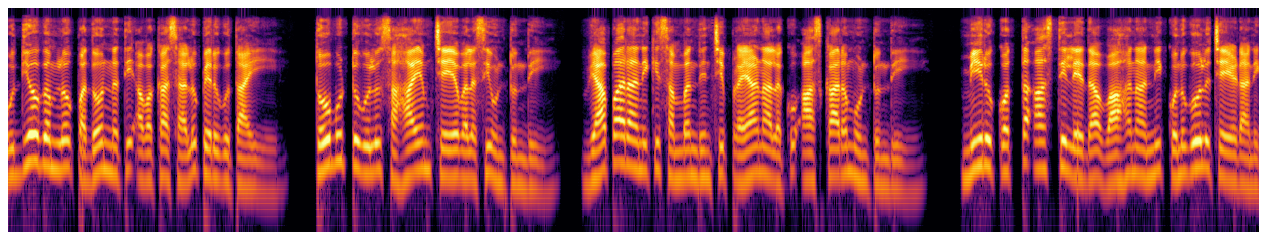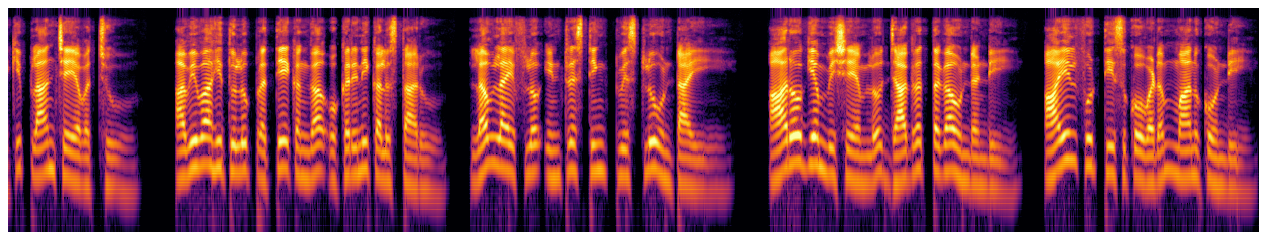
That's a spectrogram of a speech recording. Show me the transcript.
ఉద్యోగంలో పదోన్నతి అవకాశాలు పెరుగుతాయి. తోబుట్టువులు సహాయం చేయవలసి ఉంటుంది. వ్యాపారానికి సంబంధించి ప్రయాణాలకు ఆస్కారం ఉంటుంది. మీరు కొత్త ఆస్తి లేదా వాహనాన్ని కొనుగోలు చేయడానికి ప్లాన్ చేయవచ్చు. అవివాహితులు ప్రత్యేకంగా ఒకరిని కలుస్తారు. లవ్ లైఫ్లో ఇంట్రెస్టింగ్ ట్విస్ట్లు ఉంటాయి. ఆరోగ్యం విషయంలో జాగ్రత్తగా ఉండండి. ఆయిల్ ఫుడ్ తీసుకోవడం మానుకోండి.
